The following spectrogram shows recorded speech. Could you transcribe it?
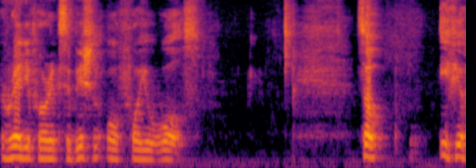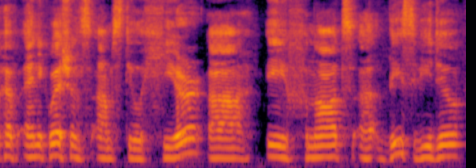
ready for exhibition or for your walls. So if you have any questions, I'm still here. Uh, if not, uh, this video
